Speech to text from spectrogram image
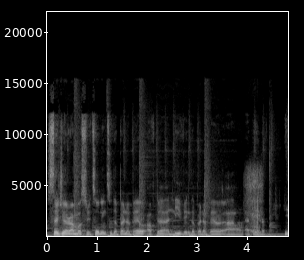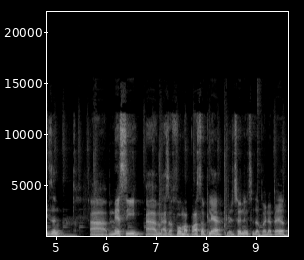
Sergio Ramos returning to the Bernabeu after leaving the Bernabeu uh, at the end of the season. Uh, Messi, um, as a former Barca player, returning to the Bernabeu.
